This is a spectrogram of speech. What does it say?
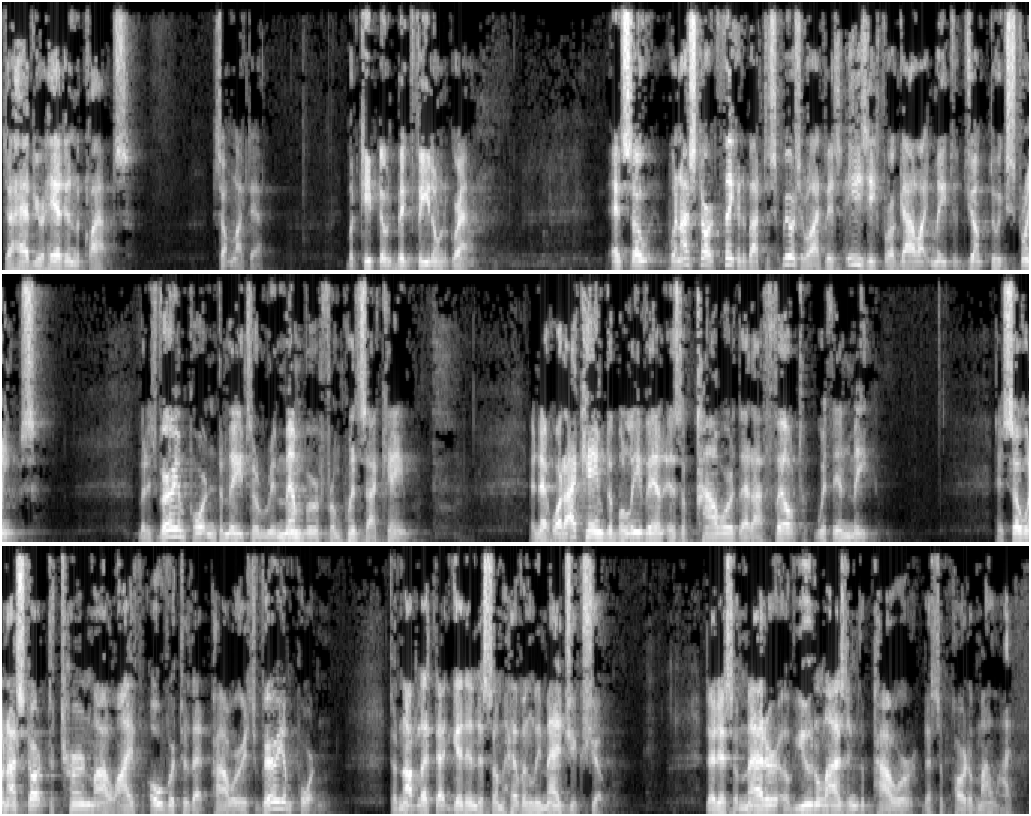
to have your head in the clouds. Something like that. But keep those big feet on the ground. And so when I start thinking about the spiritual life, it's easy for a guy like me to jump to extremes. But it's very important to me to remember from whence I came. And that what I came to believe in is a power that I felt within me. And so when I start to turn my life over to that power, it's very important to not let that get into some heavenly magic show. That it's a matter of utilizing the power that's a part of my life.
